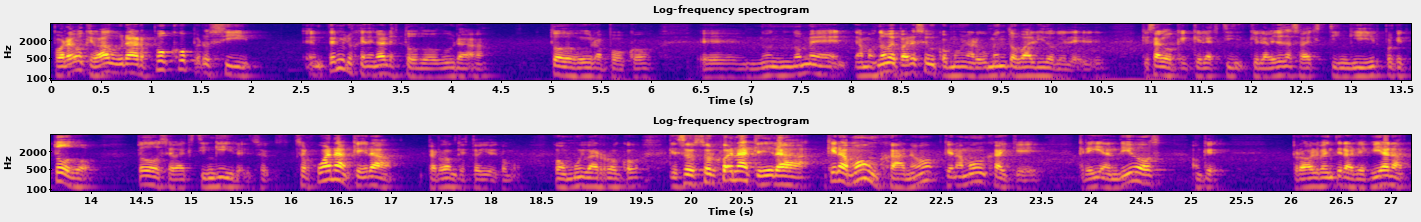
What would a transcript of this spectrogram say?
por algo que va a durar poco, pero sí, en términos generales todo dura, todo dura poco. Eh, no, me, digamos, no me parece como un argumento válido que, que es algo que, que, la, que, la, belleza se va a extinguir, porque todo, todo se va a extinguir. Sor Juana, que era, perdón que estoy como, como muy barroco, que Sor, Sor Juana que era, que era monja, ¿no? Que era monja y que creía en Dios, aunque probablemente era lesbiana.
